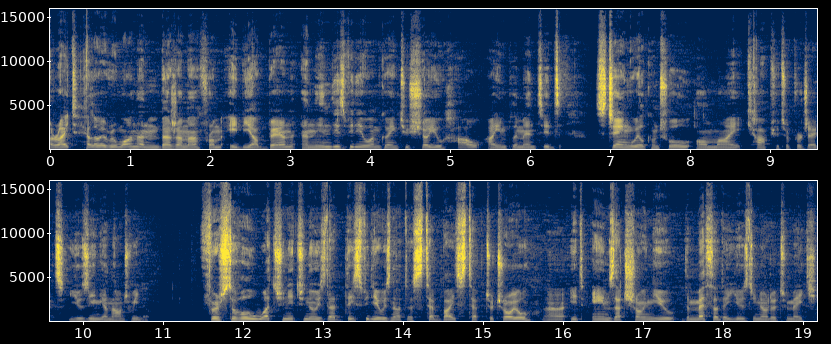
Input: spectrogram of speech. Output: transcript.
Alright, hello everyone, I'm Benjamin from AB Art Ben and in this video I'm going to show you how I implemented steering wheel control on my carputer project using an Arduino. First of all, what you need to know is that this video is not a step-by-step -step tutorial. Uh, it aims at showing you the method I used in order to make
